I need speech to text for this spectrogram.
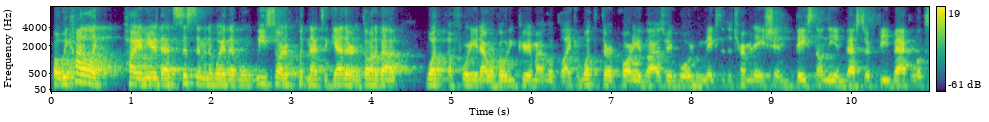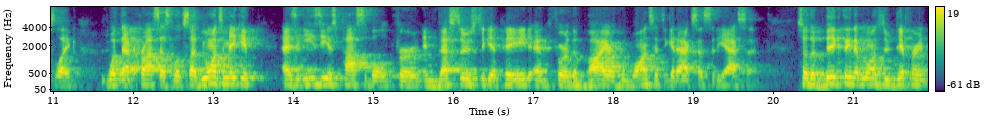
But we kind of like pioneered that system in a way that when we started putting that together and thought about what a 48 hour voting period might look like and what the third party advisory board who makes the determination based on the investor feedback looks like, what that process looks like. We want to make it as easy as possible for investors to get paid and for the buyer who wants it to get access to the asset. So the big thing that we wanted to do different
